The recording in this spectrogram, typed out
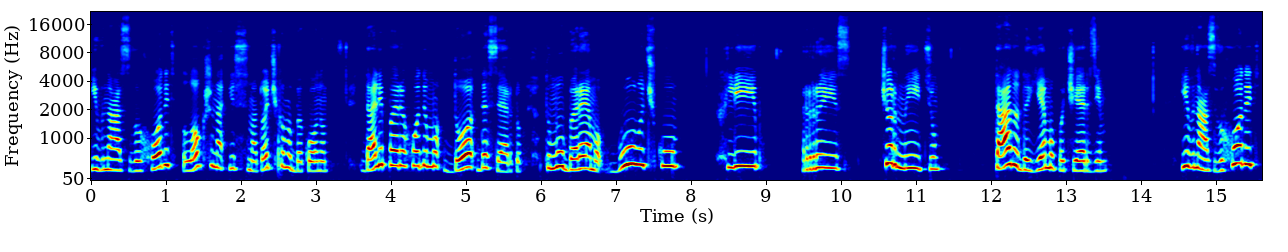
І в нас виходить локшина із шматочками бекону. Далі переходимо до десерту. Тому беремо булочку, хліб, рис, чорницю та додаємо по черзі. І в нас виходить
